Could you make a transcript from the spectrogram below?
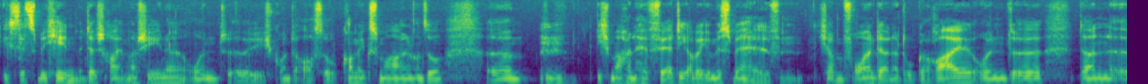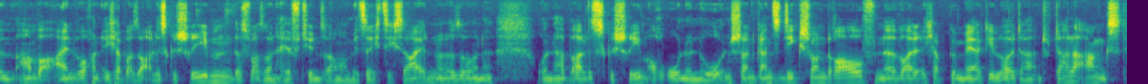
ich setze mich hin mit der Schreibmaschine und äh, ich konnte auch so Comics malen und so. Ähm, ich mache ein Heft fertig, aber ihr müsst mir helfen. Ich habe einen Freund, der hat eine Druckerei und äh, dann ähm, haben wir ein Wochen, ich habe also alles geschrieben, das war so ein Heftchen, sagen wir mit 60 Seiten oder so, ne? und habe alles geschrieben, auch ohne Noten, stand ganz dick schon drauf, ne? weil ich habe gemerkt, die Leute hatten totale Angst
